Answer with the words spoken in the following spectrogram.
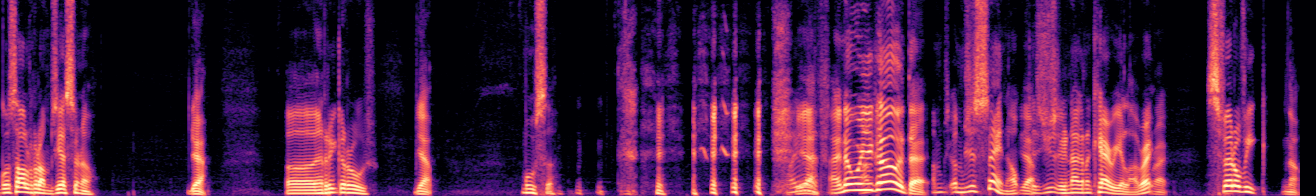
Gonçalo Ramos, yes or no? yeah, Uh, Henrique Araújo, yeah, Musa. Yeah. laughing? I know where you're going with that. I'm, I'm just saying, Yeah. because usually you're not gonna carry a lot, right? Right. Seferovic. No.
